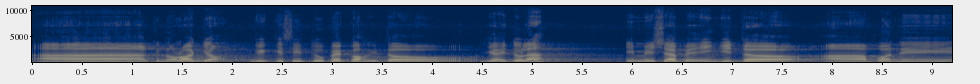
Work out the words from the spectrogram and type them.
Ha, kena rajak pergi ke situ pekah kita. Iaitulah Imam Syafi'i kita. Apa ni?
